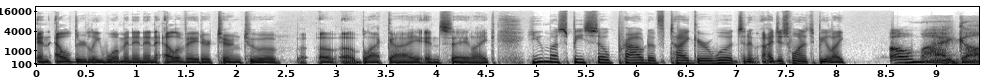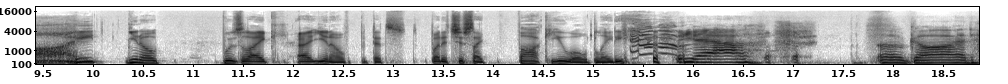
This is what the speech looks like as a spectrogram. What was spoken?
an elderly woman in an elevator turn to a, a a black guy and say like you must be so proud of Tiger Woods and I just wanted to be like Oh my god! he you know was like uh, you know that's but it's just like fuck you old lady. yeah. Oh god.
